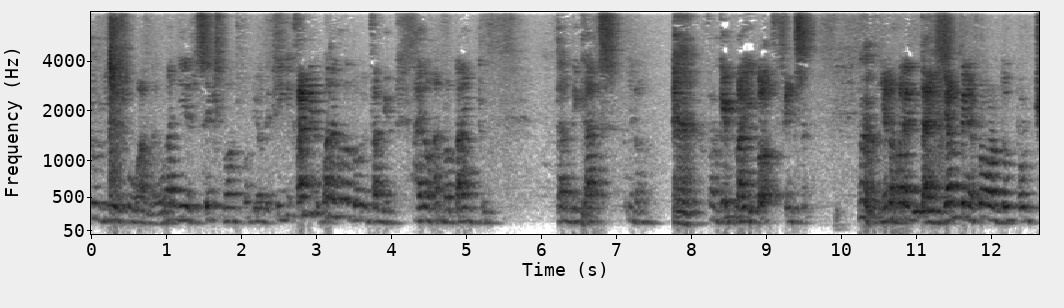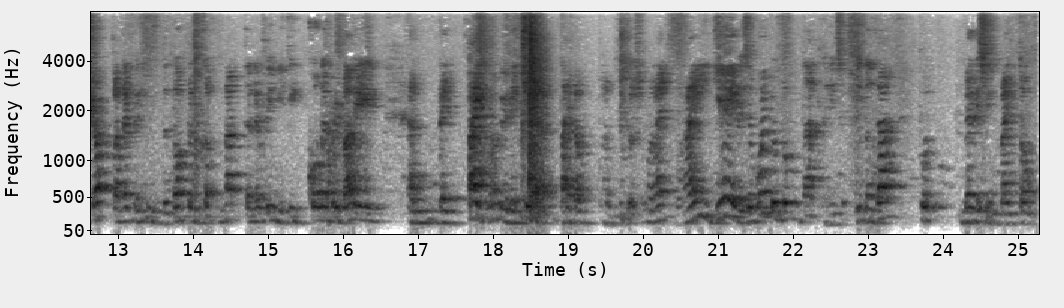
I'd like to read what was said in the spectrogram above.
two years for one, and one year, six months for the other. He give five minutes, what am I gonna do in five minutes? I don't have no time to tell the cats, you know, forgive my offense. Hmm. You know what I did? I jumped in the floor, do pull chop and everything. The doctors got nut and everything. He called everybody and they tied me in a chair, tied up. And because when I, when I yelled, I said, why you doing that? He said, he done that, put medicine in my tongue.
